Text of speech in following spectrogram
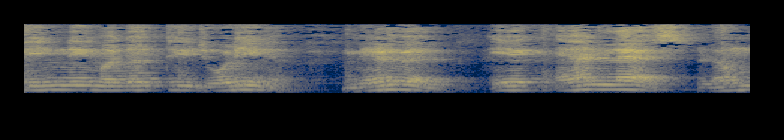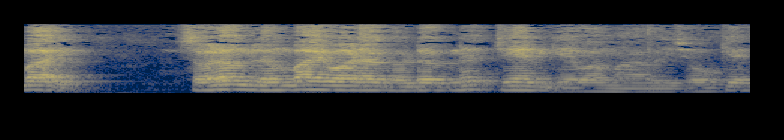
પિનની મદદથી જોડીને મેળવેલ એક એન્ડલેસ લંબાઈ સળંગ લંબાઈ વાળા ઘટકને ચેન કહેવામાં આવે છે. ઓકે?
